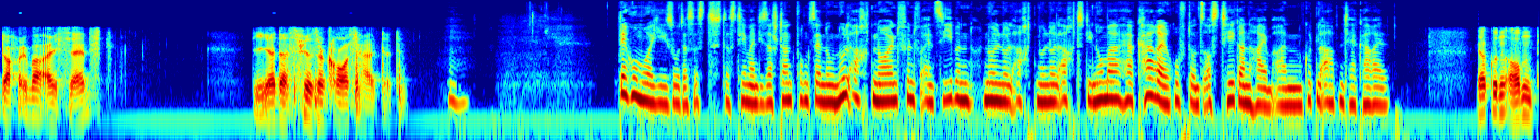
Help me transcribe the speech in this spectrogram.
doch über euch selbst, die ihr das für so groß haltet. Mhm. Der Humor Jesu, das ist das Thema in dieser Standpunktsendung 089 517 008 008. Die Nummer, Herr Karel ruft uns aus Tegernheim an. Guten Abend, Herr Karel. Ja, guten Abend.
